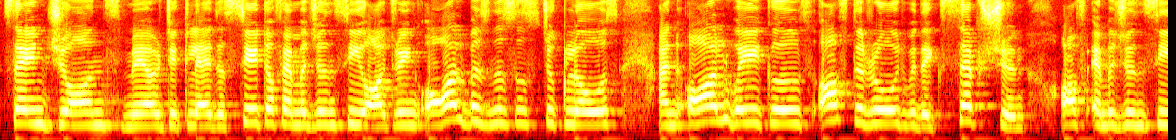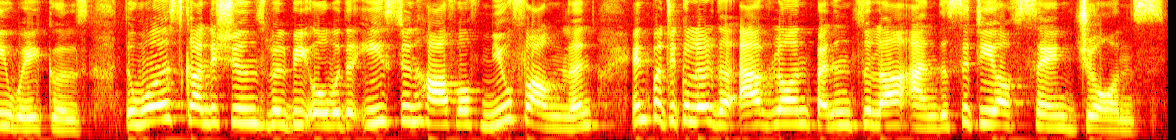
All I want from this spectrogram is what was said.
St. John's mayor declared a state of emergency ordering all businesses to close and all vehicles off the road with the exception of emergency vehicles. The worst conditions will be over the eastern half of Newfoundland, in particular the Avalon Peninsula and the city of St. John's.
